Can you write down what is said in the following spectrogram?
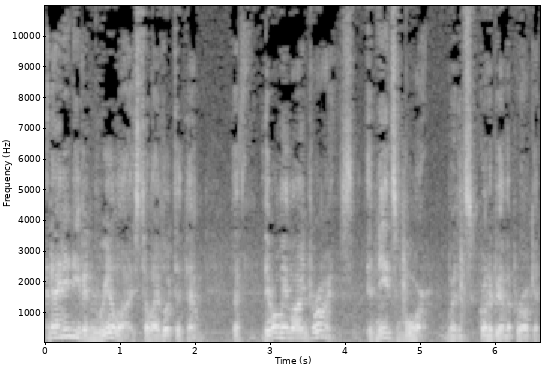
And I didn't even realize till I looked at them that they're only line drawings. It needs more when it's going to be on the parochet.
